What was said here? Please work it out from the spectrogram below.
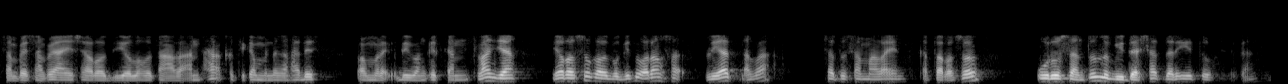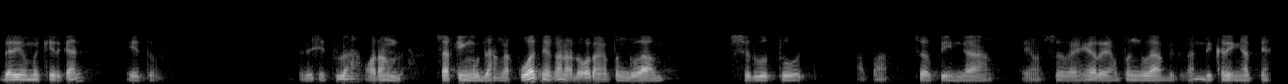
Sampai-sampai Aisyah radhiyallahu taala anha ketika mendengar hadis dibangkitkan. Telanjang, ya Rasul kalau begitu orang lihat apa satu sama lain. Kata Rasul, urusan itu lebih dahsyat dari itu kan. Dari memikirkan itu. Dari situlah orang saking udah nggak kuat ya kan ada orang yang tenggelam selutut apa sepinggang yang seleher yang tenggelam itu kan di keringatnya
